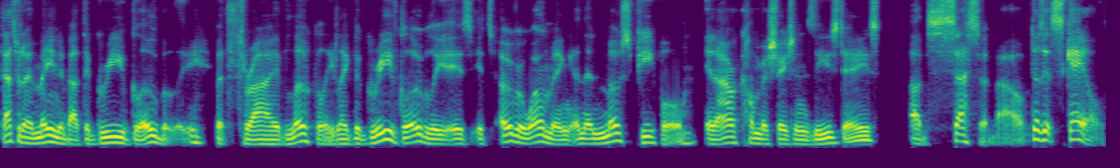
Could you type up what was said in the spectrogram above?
That's what I mean about the grieve globally, but thrive locally. Like the grieve globally is it's overwhelming. And then most people in our conversations these days obsess about does it scale?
